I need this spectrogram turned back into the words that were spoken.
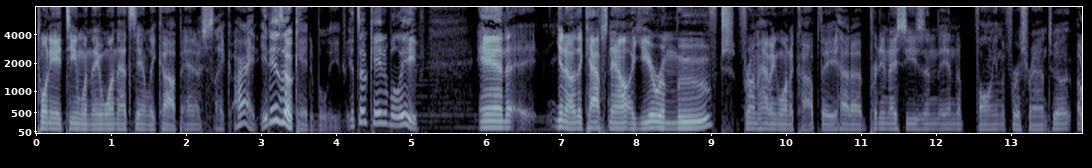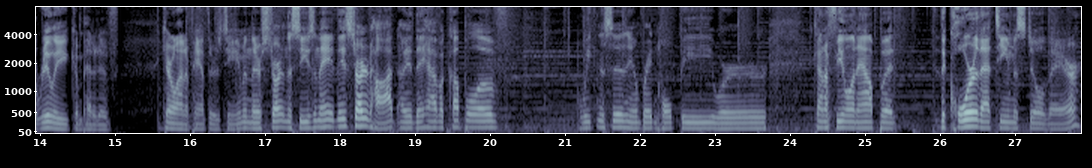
2018 when they won that Stanley Cup, and it was just like, "All right, it is okay to believe. It's okay to believe." And uh, you know, the Caps now a year removed from having won a cup. They had a pretty nice season. They ended up falling in the first round to a, a really competitive Carolina Panthers team, and they're starting the season. They they started hot. I mean, they have a couple of weaknesses. You know, Braden Holtby were kind of feeling out, but the core of that team is still there.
